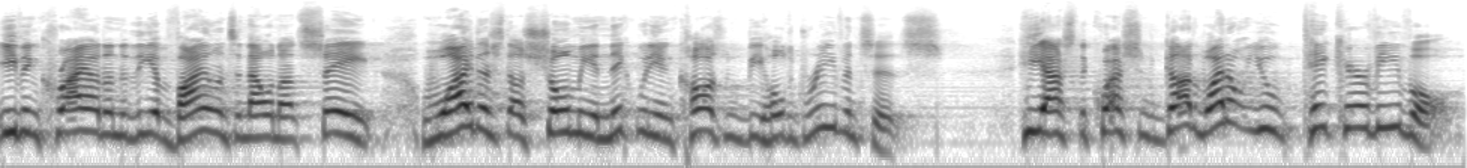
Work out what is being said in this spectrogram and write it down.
Even cry out unto thee of violence, and thou wilt not save? Why dost thou show me iniquity and cause me to behold grievances? He asked the question, God, why don't you take care of evil?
